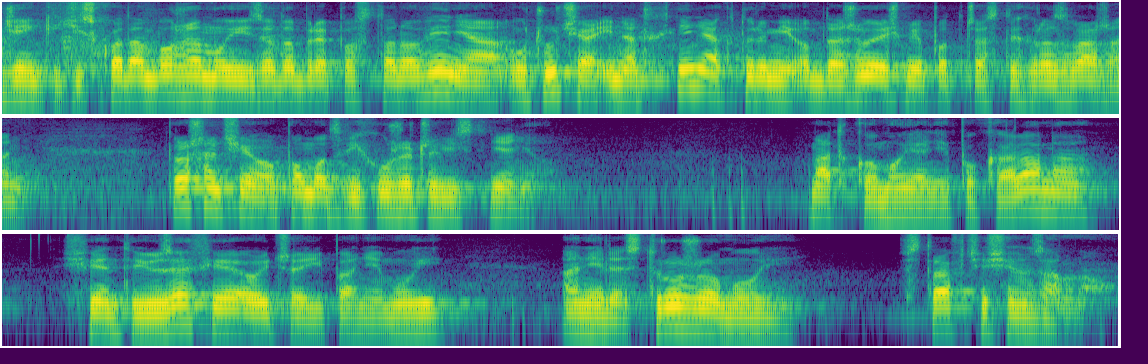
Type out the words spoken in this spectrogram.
Dzięki Ci składam, Boże mój, za dobre postanowienia, uczucia i natchnienia, którymi obdarzyłeś mnie podczas tych rozważań. Proszę Cię o pomoc w ich urzeczywistnieniu. Matko moja niepokalana, święty Józefie, Ojcze i Panie mój, Aniele stróżu mój, wstawcie się za mną.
